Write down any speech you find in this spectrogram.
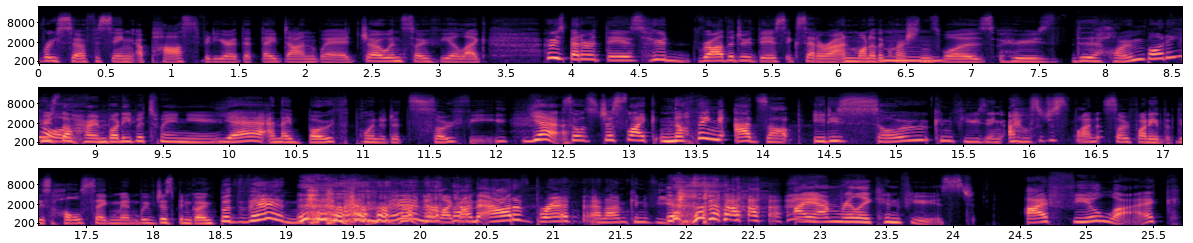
resurfacing a past video that they'd done where Joe and Sophie are like, who's better at this? Who'd rather do this, etc. And one of the questions was, who's the homebody? Mm. Who's or- the homebody between you? Yeah, and they both pointed at Sophie. Yeah. So it's just like nothing adds up. It is so confusing. I also just find it so funny that this whole segment we've just been going, but then, and then, and like I'm out of breath and I'm confused. I am really confused. I feel like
